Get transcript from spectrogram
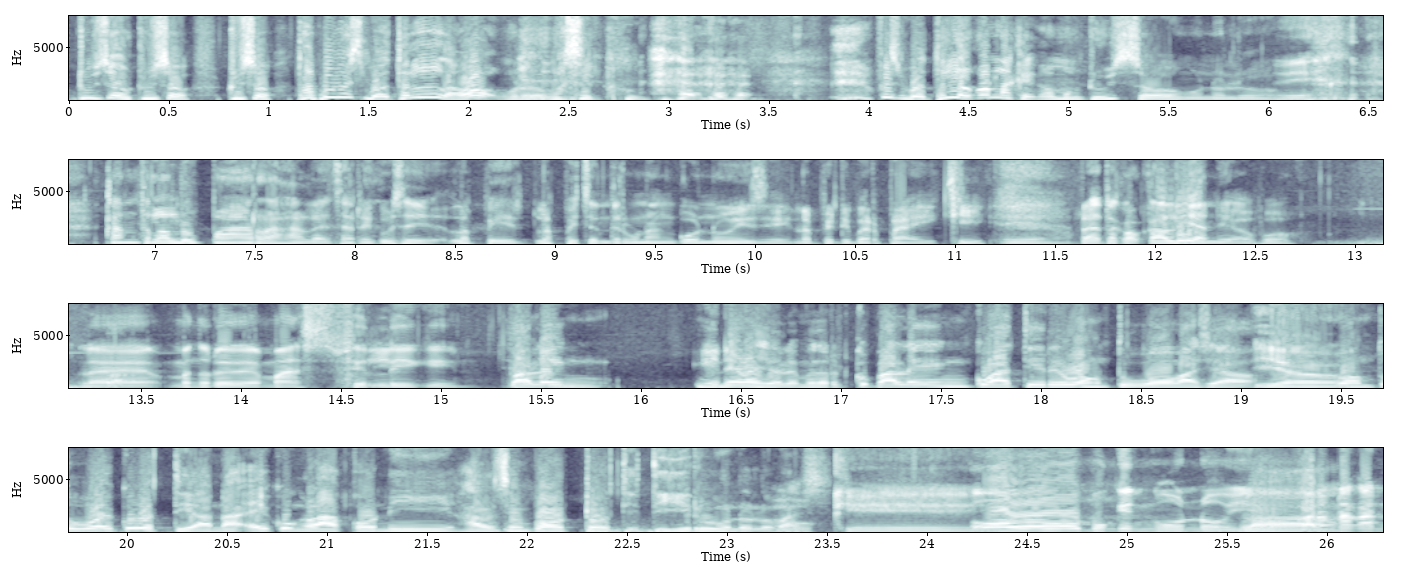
duso, duso, duso. Tapi wis mbok delok ngono maksudku. wis mbok delok kon lagi ngomong duso ngono lho. Iya. kan terlalu parah lek jariku sih lebih lebih cenderung nang kono sih, lebih diperbaiki. Iya. Lek teko kalian ya apa? Le, menurut Mas Firly iki. Paling ngene Mas ya, menurutku paling kuatire wong tua Mas ya. Iya. Wong tua iku wedi anake iku nglakoni hal sing padha ditiru ngono lho Mas. Oke. Oh, mungkin ngono iya. Lah. Karena kan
